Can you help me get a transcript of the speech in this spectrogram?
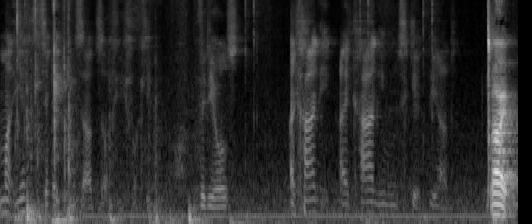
Matt, you have to take these ads off your fucking videos. I can't. I can't even skip the ad. Alright.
